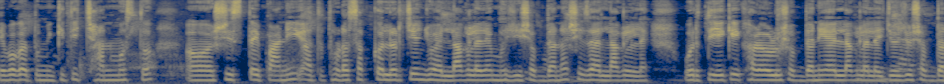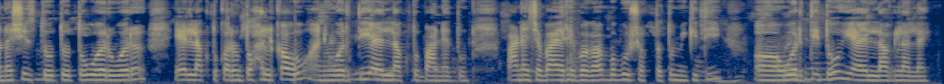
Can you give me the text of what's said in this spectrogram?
हे बघा तुम्ही किती छान मस्त शिजत शिजतंय पाणी. आता थोडासा कलर चेंज व्हायला लागलेला आहे म्हणजे शब्दांना शिजायला लागलेला आहे वरती एक एक हळूहळू शब्दाने यायला लागलेला आहे जो जो शब्दांना शिजतो तो तो वर वर यायला लागतो. कारण तो हलका हो आणि वरती यायला लागतो पाण्यातून. पाण्याच्या बाहेर हे बघा बघू शकता तुम्ही किती वरती तो यायला लागलेला आहे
